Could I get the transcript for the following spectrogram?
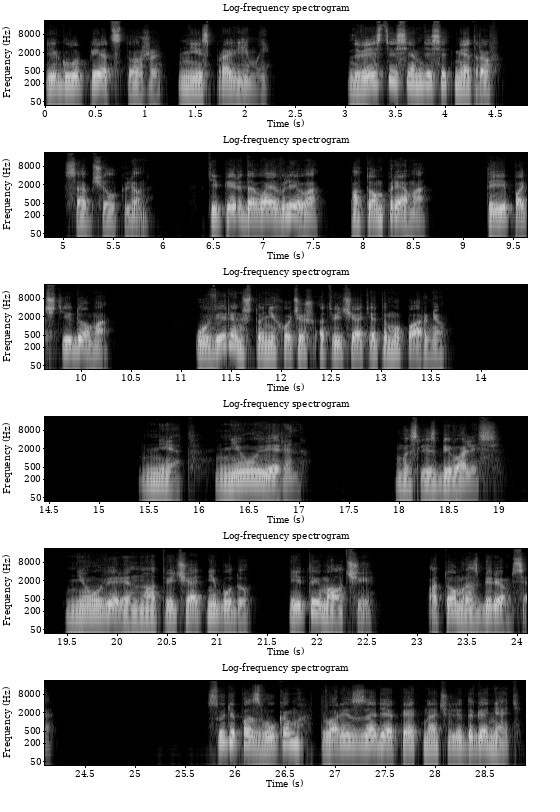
«И глупец тоже неисправимый». «270 метров», – сообщил Клен. «Теперь давай влево, потом прямо. Ты почти дома. Уверен, что не хочешь отвечать этому парню?» «Нет, не уверен». Мысли сбивались. «Не уверен, но отвечать не буду. И ты молчи. Потом разберемся». Судя по звукам, твари сзади опять начали догонять.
